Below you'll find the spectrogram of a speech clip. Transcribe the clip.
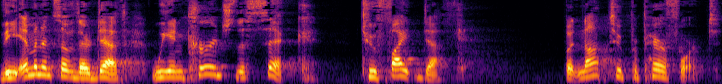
the imminence of their death, we encourage the sick to fight death, but not to prepare for it.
